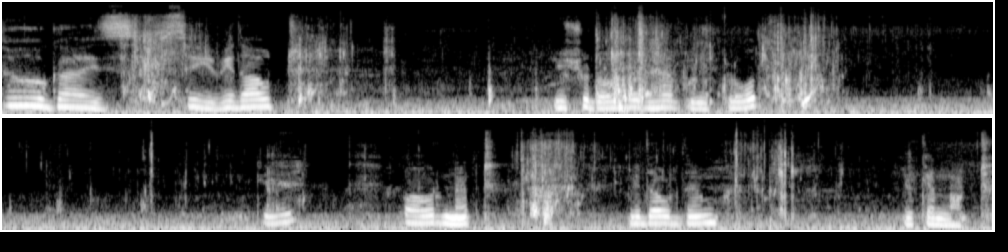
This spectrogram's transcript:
so guys see without you should always have one cloth. Okay or net without them you cannot.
